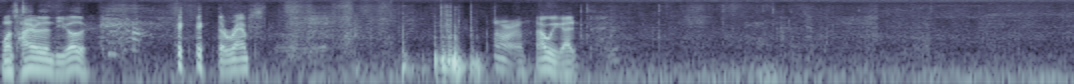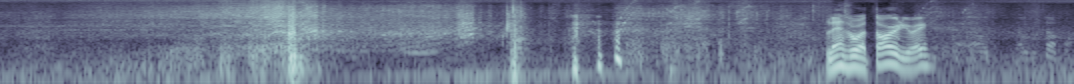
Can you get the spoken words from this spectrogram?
One's higher than the other. the ramps. Alright, now ah, we got it. Lands for authority, right? That was a tough one.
